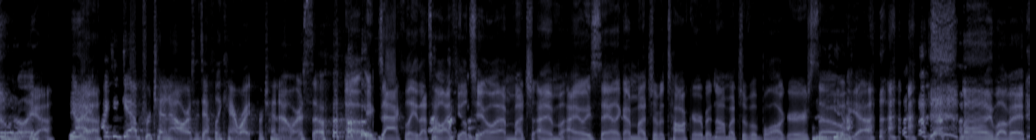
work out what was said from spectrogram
Totally. yeah. Yeah, Yeah. I, I could gab for 10 hours. I definitely can't write for 10 hours. So, Oh, exactly. That's how I feel too. I'm much I'm I always say like I'm much of a talker but not much of a blogger. So, yeah. Oh, I love it.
